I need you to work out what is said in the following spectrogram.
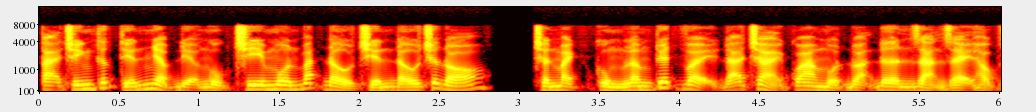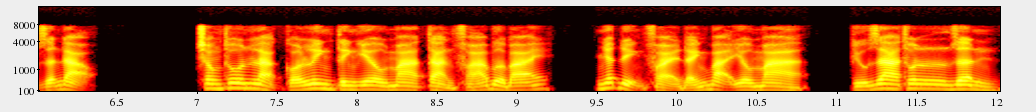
Tại chính thức tiến nhập địa ngục chi môn bắt đầu chiến đấu trước đó, Trần Mạch cùng Lâm Tuyết vậy đã trải qua một đoạn đơn giản dạy học dẫn đạo. Trong thôn lạc có linh tinh yêu ma tàn phá bừa bãi, nhất định phải đánh bại yêu ma, cứu ra thôn dân,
